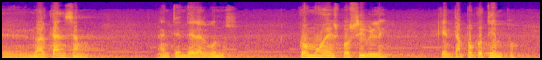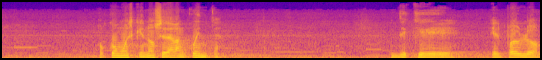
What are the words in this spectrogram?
eh, no alcanzan a entender algunos. ¿Cómo es posible que en tan poco tiempo o cómo es que no se daban cuenta de que el pueblo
